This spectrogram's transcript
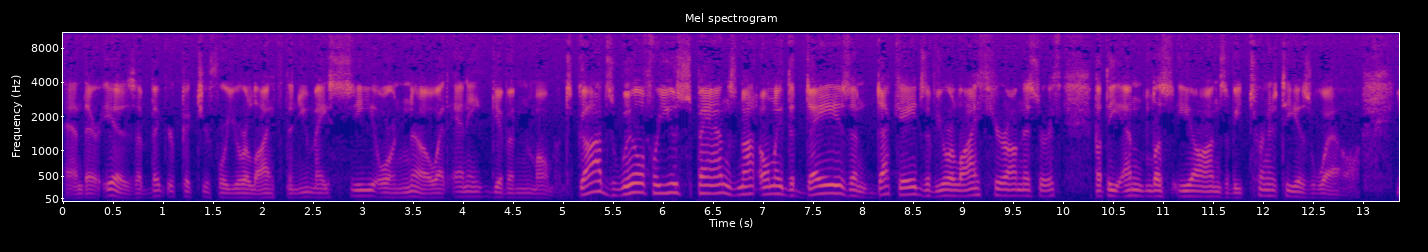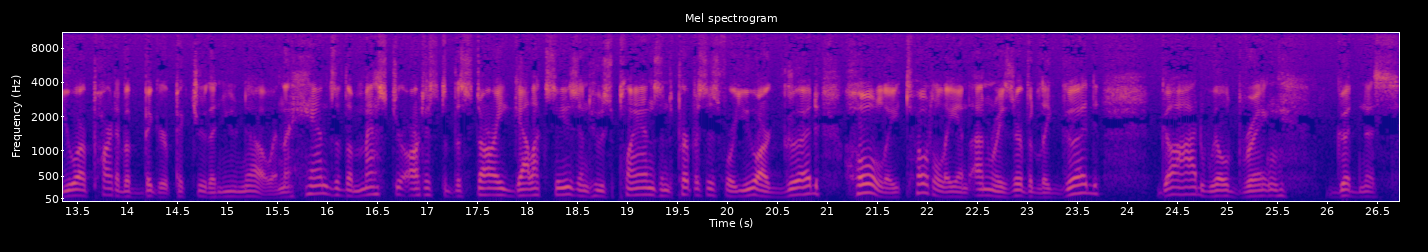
And there is a bigger picture for your life than you may see or know at any given moment. God's will for you spans not only the days and decades of your life here on this earth, but the endless eons of eternity as well. You are part of a bigger picture than you know, in the hands of the master artist of the starry galaxies and whose plans and purposes for you are good, wholly, totally, and unreservedly good. God will bring goodness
